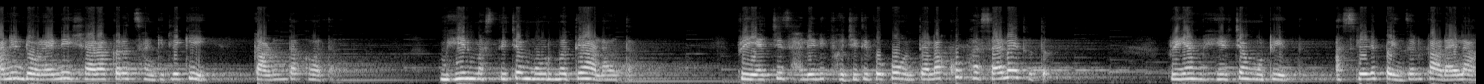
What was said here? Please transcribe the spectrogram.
आणि डोळ्यांनी इशारा करत सांगितले की काढून दाखव आता. मिहीर मस्तीच्या मूडमध्ये आला होता. प्रियाची झालेली फजिती बघून त्याला खूप हसायला येत होतं. प्रिया मिहीरच्या मुठीत असलेले पैंजण काढायला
